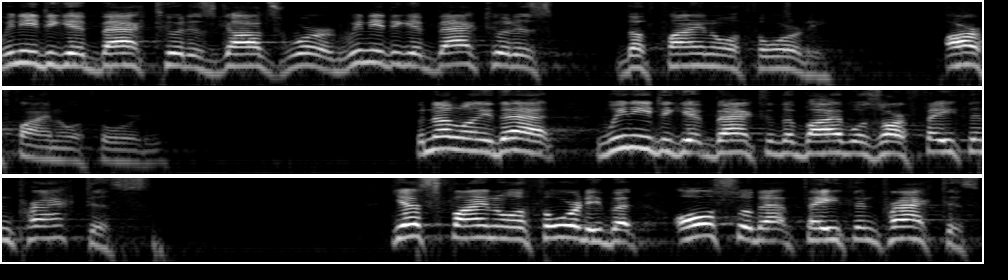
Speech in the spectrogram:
We need to get back to it as God's Word. We need to get back to it as the final authority, our final authority. But not only that, we need to get back to the Bible as our faith and practice. Yes, final authority, but also that faith and practice.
